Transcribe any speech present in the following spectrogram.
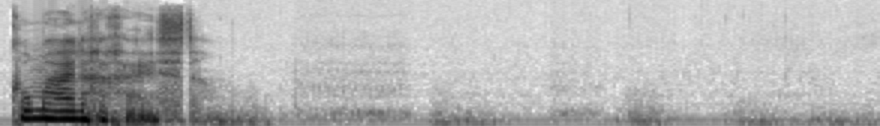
Kom, Heilige Geest.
